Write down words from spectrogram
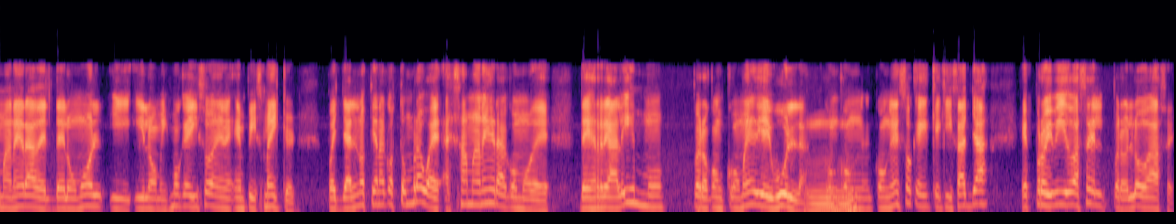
manera del, humor y, lo mismo que hizo en, Peacemaker, pues ya él nos tiene acostumbrado a esa manera como de, realismo, pero con comedia y burla, con, eso que, quizás ya es prohibido hacer, pero él lo hace.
